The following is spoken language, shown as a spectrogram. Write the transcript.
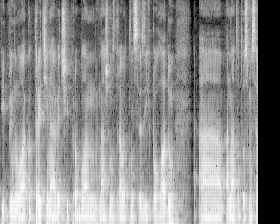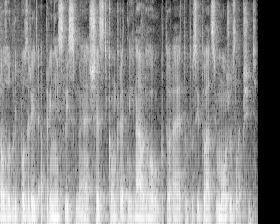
vyplynulo ako tretí najväčší problém v našom zdravotníctve z ich pohľadu a, a na toto sme sa rozhodli pozrieť a priniesli sme 6 konkrétnych návrhov, ktoré túto situáciu môžu zlepšiť.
